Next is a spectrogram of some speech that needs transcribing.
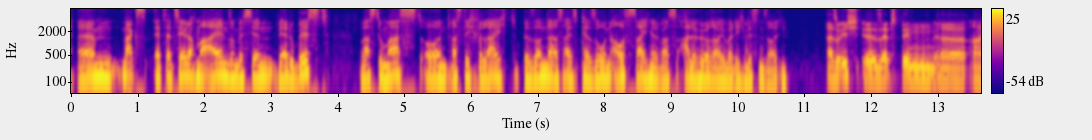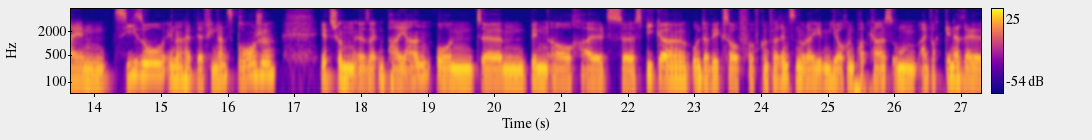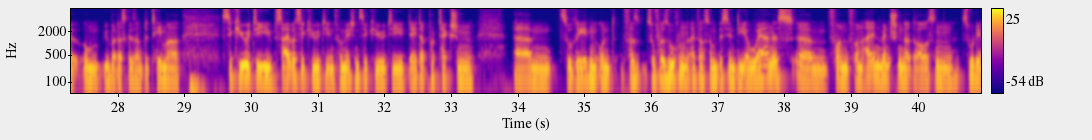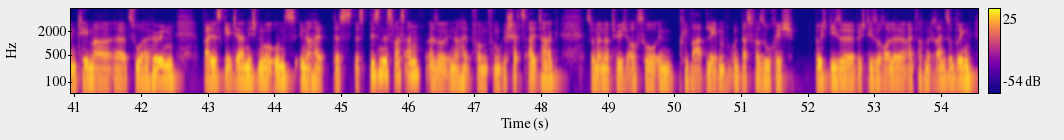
Ähm, Max, jetzt erzähl doch mal allen so ein bisschen, wer du bist, was du machst und was dich vielleicht besonders als Person auszeichnet, was alle Hörer über dich wissen sollten. Also ich äh, selbst bin äh, ein CISO innerhalb der Finanzbranche, jetzt schon äh, seit ein paar Jahren und ähm, bin auch als äh, Speaker unterwegs auf, auf Konferenzen oder eben hier auch in Podcasts, um einfach generell um über das gesamte Thema Security, Cyber Security, Information Security, Data Protection ähm, zu reden und vers zu versuchen, einfach so ein bisschen die Awareness ähm, von, von allen Menschen da draußen zu dem Thema äh, zu erhöhen, weil es geht ja nicht nur uns innerhalb des, des Business was an, also innerhalb vom, vom Geschäftsalltag, sondern natürlich auch so im Privatleben. Und das versuche ich durch diese, durch diese Rolle einfach mit reinzubringen.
